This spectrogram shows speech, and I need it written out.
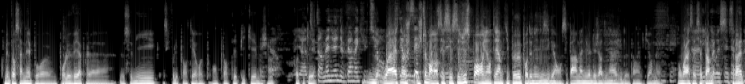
combien de temps ça met pour euh, pour lever après la- le semis? Est-ce qu'il faut les planter re- replanter piquer machin? Il y a Repiquer. tout un manuel de permaculture. Non, ouais, non, recettes, justement, c'est c'est- juste pour orienter un petit peu, pour donner des idées. C'est pas un manuel de jardinage ou de permaculture, mais bon voilà, ça, Un ça permet, ça permet,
